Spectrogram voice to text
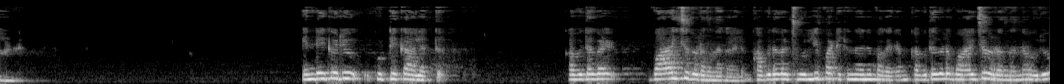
കാണാൻ. എന്റെയൊക്കെ ഒരു കുട്ടിക്കാലത്ത് കവിതകൾ വായിച്ചു തുടങ്ങുന്ന കാലം കവിതകൾ ചൊല്ലി പഠിക്കുന്നതിന് പകരം കവിതകൾ വായിച്ചു തുടങ്ങുന്ന ഒരു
